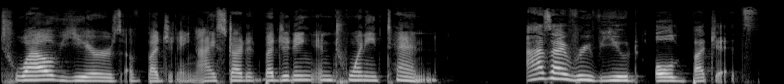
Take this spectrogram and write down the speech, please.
12 years of budgeting, I started budgeting in 2010 as I've reviewed old budgets,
